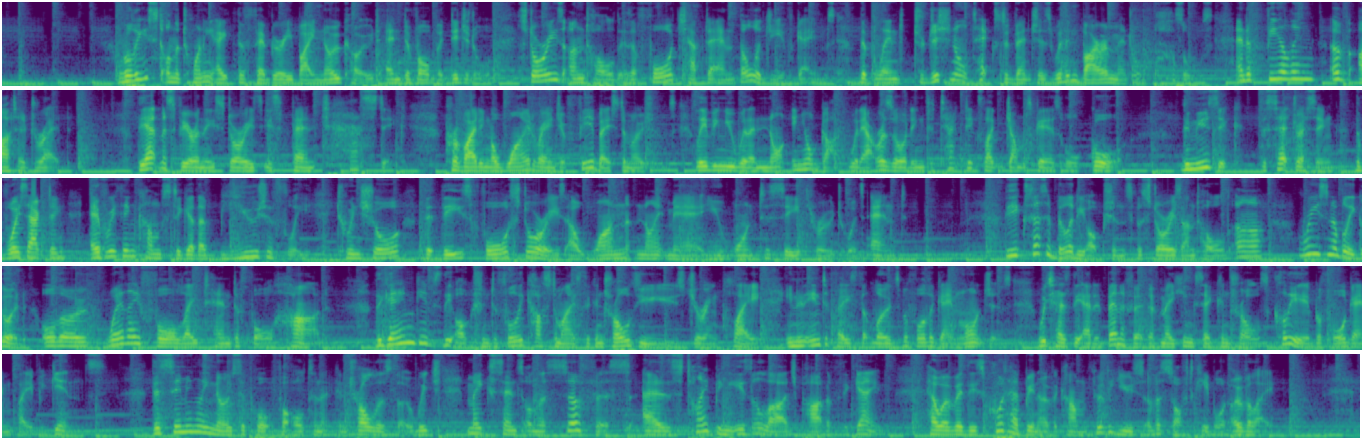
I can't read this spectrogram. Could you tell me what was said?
Released on the 28th of February by No Code and Devolver Digital, Stories Untold is a four chapter anthology of games that blend traditional text adventures with environmental puzzles and a feeling of utter dread. The atmosphere in these stories is fantastic, providing a wide range of fear based emotions, leaving you with a knot in your gut without resorting to tactics like jump scares or gore. The music, the set dressing, the voice acting, everything comes together beautifully to ensure that these four stories are one nightmare you want to see through to its end. The accessibility options for Stories Untold are reasonably good, although where they fall they tend to fall hard. The game gives the option to fully customize the controls you use during play in an interface that loads before the game launches, which has the added benefit of making said controls clear before gameplay begins. There's seemingly no support for alternate controllers though, which makes sense on the surface as typing is a large part of the game. However, this could have been overcome through the use of a soft keyboard overlay.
